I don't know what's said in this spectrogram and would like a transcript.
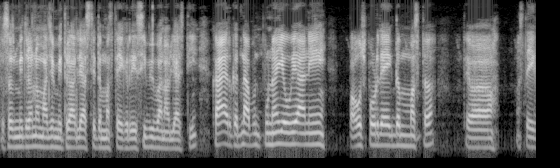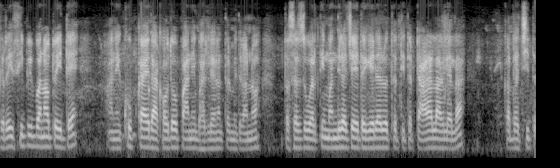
तसंच मित्रांनो माझे मित्र आले असते तर मस्त एक रेसिपी बनवली असती. काय हरकत नाही आपण पुन्हा येऊया आणि पाऊस पडू द्या एकदम मस्त. तेव्हा मस्त एक रेसिपी बनवतो इथे आणि खूप काय दाखवतो पाणी भरल्यानंतर मित्रांनो. तसंच वरती मंदिराच्या इथं गेलेलो तर तिथं टाळा लागलेला. कदाचित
